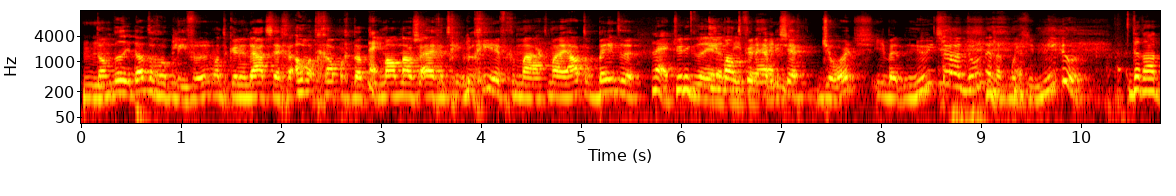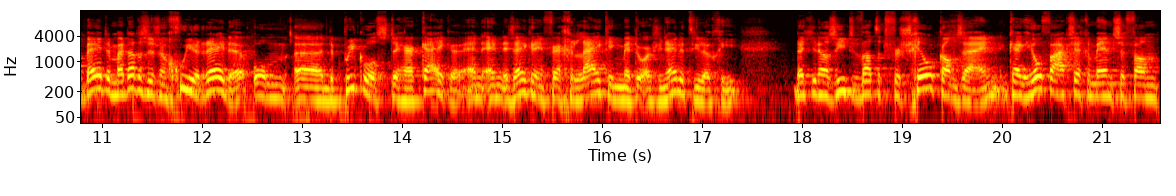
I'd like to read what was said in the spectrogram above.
Hm. dan wil je dat toch ook liever? Want dan kun je inderdaad zeggen, oh wat grappig dat Nee. die man nou zijn eigen trilogie heeft gemaakt. Maar je had toch beter Nee, wil je iemand kunnen hebben die zegt: George, je bent nu iets aan het doen en dat moet je niet doen. Dat had beter, maar dat is dus een goede reden om eh, de prequels te herkijken. En, en zeker in vergelijking met de originele trilogie. Dat je dan ziet wat het verschil kan zijn. Kijk, heel vaak zeggen mensen van.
